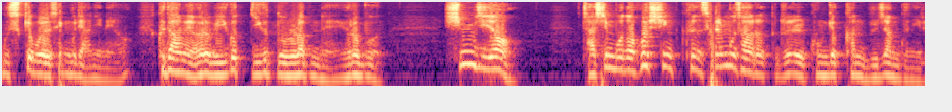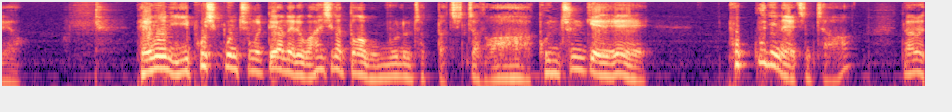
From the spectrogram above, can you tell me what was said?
우습게 보일 생물이 아니네요. 그 다음에 여러분 이것 이것 놀랍네. 여러분 심지어 자신보다 훨씬 큰 살무사를 공격한 물장군이래요. 뱀은 이 포식곤충을 떼어내려고 한 시간 동안 몸부림을 쳤다. 진짜 와 곤충계의 폭군이네 진짜. 다음에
